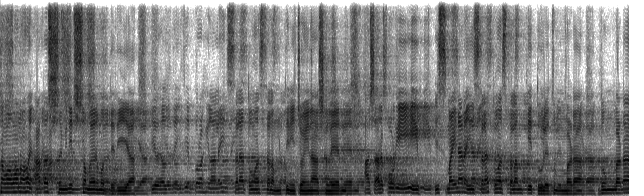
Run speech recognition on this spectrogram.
সময় মনে হয়, আধা মিনিট সময়ের মধ্যে দিয়া ইব্রাহিম আলাইহিস সালাম তিনি চলে আসলেন। আসার পরে ইসমাইল আলাইহিস সালামকে তুলে দুম্বাড়া। দুম্বাড়া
